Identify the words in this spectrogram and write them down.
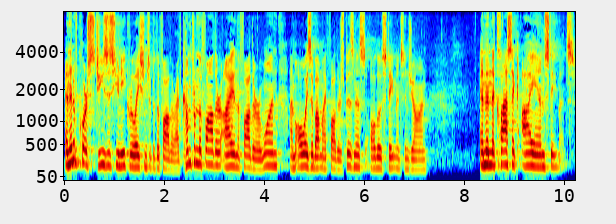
And then, of course, Jesus' unique relationship with the Father. I've come from the Father, I and the Father are one. I'm always about my Father's business, all those statements in John. And then the classic I am statements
